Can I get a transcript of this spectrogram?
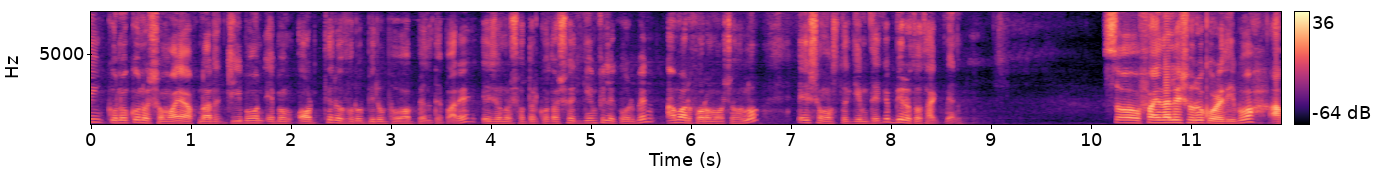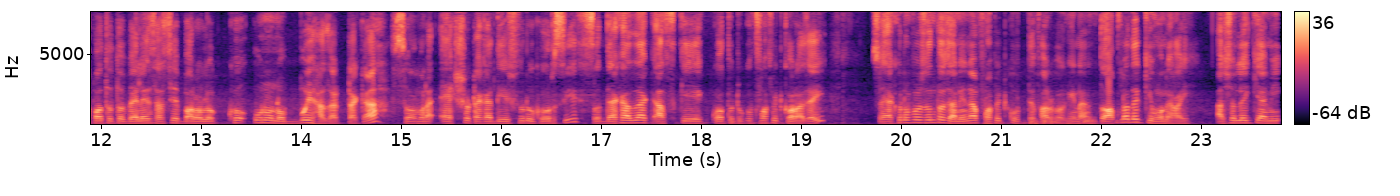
লিঙ্ক কোনো কোনো সময় আপনার জীবন এবং অর্থের উপরও বিরূপ প্রভাব ফেলতে পারে। এই জন্য সতর্কতার সহিত গেম প্লে করবেন। আমার পরামর্শ হলো, এই সমস্ত গেম থেকে বিরত থাকবেন। সো ফাইনালি শুরু করে দিব। আপাতত ব্যালেন্স আছে বারো লক্ষ উননব্বই হাজার টাকা। সো আমরা একশো টাকা দিয়ে শুরু করছি। সো দেখা যাক আজকে কতটুকু প্রফিট করা যায়। সো এখনও পর্যন্ত জানি না প্রফিট করতে পারব কি না তো আপনাদের কি মনে হয়? আসলে কি আমি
